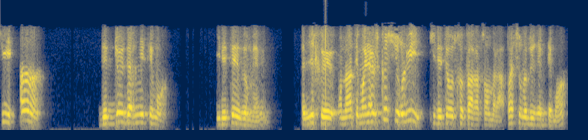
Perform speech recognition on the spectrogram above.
si un des deux derniers témoins, il était zomem, c'est-à-dire qu'on a un témoignage que sur lui qu'il était autre part à ce moment-là, pas sur le deuxième témoin.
